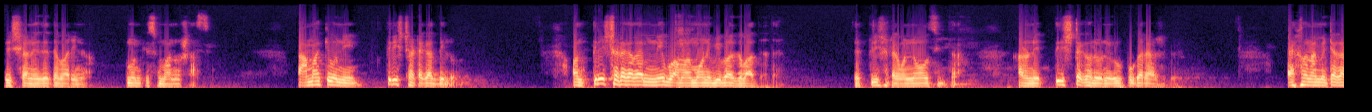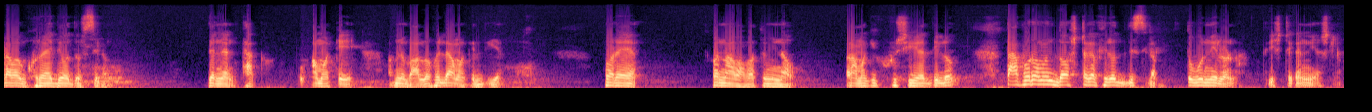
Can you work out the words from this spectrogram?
রিক্সা নিয়ে যেতে পারি না, এমন কিছু মানুষ আছে। তা আমাকে উনি তিরিশটা টাকা দিল। তিরিশটা টাকা আমি নেব, আমার মনে বিভাগে বাদ দেয়। যে তিরিশটা টাকা নেওয়া উচিত না। কারণ এই তিরিশ টাকা হলে উনি উপকারে আসবে। এখন আমি টাকাটা আবার ঘুরাই দেওয়া ধরছিলাম। যে নেন, থাক, আমাকে, আপনি ভালো হলে আমাকে দিয়ে। পরে না বাবা, তুমি নাও। আমাকে খুশি হয়ে দিল। তারপর আমি দশ টাকা ফেরত দিছিলাম তবু নিল না, ত্রিশ টাকা নিয়ে আসলাম।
